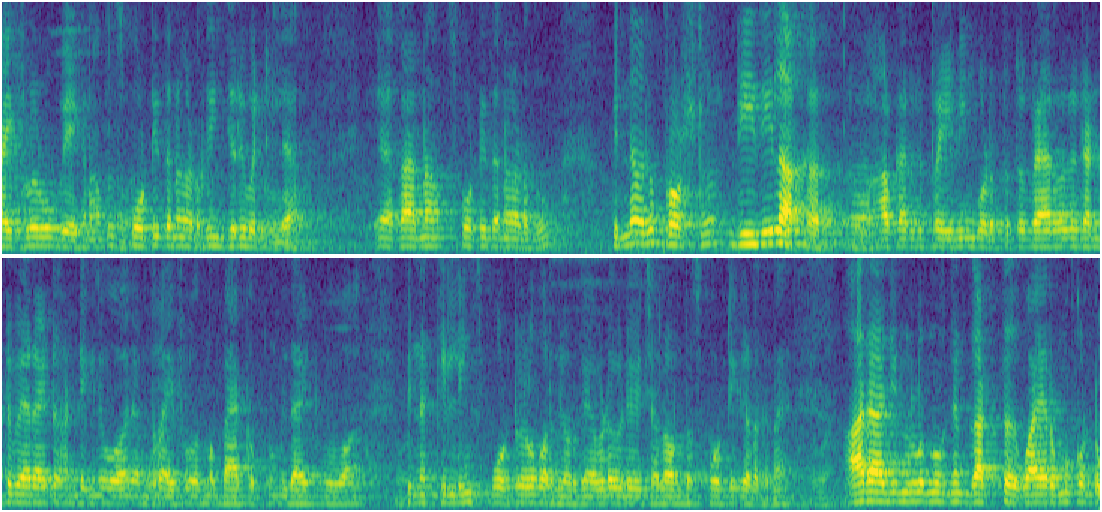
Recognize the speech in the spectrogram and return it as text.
റൈഫിളുകൾ ഉപയോഗിക്കണം. അപ്പോൾ സ്പോട്ടിൽ തന്നെ കിടക്കും ഇഞ്ചുറി പറ്റില്ല. കാരണം സ്പോട്ടിൽ തന്നെ കിടക്കും. പിന്നെ ഒരു പ്രൊഫഷണൽ രീതിയിലാക്കാതെ. ആൾക്കാർക്ക് ട്രെയിനിങ് കൊടുത്തിട്ട് വേറൊരു രണ്ട് പേരായിട്ട് ഹണ്ടിങ്ങിന് പോവാം രണ്ട് റൈഫിൾ വന്ന് ബാക്കപ്പും ഇതായിട്ട് പോവാം. പിന്നെ കില്ലിങ് സ്പോട്ടുകൾ പറഞ്ഞു കൊടുക്കുക എവിടെ എവിടെ വെച്ചാലും അവിടുത്തെ സ്പോട്ടിൽ കിടക്കണേ. ആ രാജ്യങ്ങളിലെന്ന് പറഞ്ഞാൽ ഗട്ട് വയറുമ്പോൾ കൊണ്ട്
